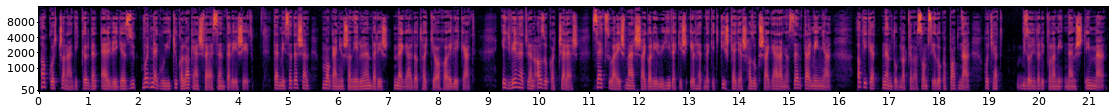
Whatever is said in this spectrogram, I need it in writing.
akkor családi körben elvégezzük, vagy megújítjuk a lakás felszentelését. Természetesen magányosan élő ember is megáldathatja a hajlékát. Így vélhetően azok a cseles, szexuális mássággal élő hívek is élhetnek egy kis kegyes hazugság árán a szentelménnyel, akiket nem dobnak fel a szomszédok a papnál, hogy hát bizony velük valami nem stimmel.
